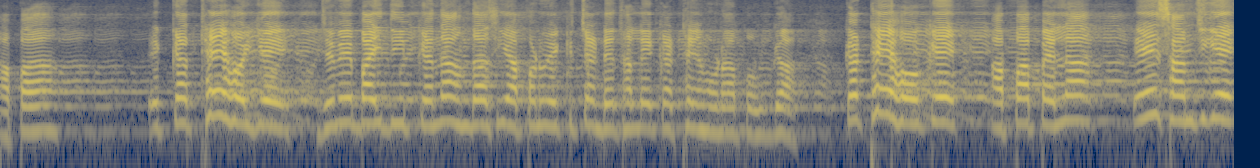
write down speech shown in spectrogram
ਆਪਾਂ ਇਕੱਠੇ ਹੋਈਏ, ਜਿਵੇਂ ਬਾਈ ਦੀਪ ਕਹਿੰਦਾ ਹੁੰਦਾ ਸੀ, ਆਪਾਂ ਨੂੰ ਇੱਕ ਝੰਡੇ ਥੱਲੇ ਇਕੱਠੇ ਹੋਣਾ ਪਊਗਾ। ਇਕੱਠੇ ਹੋ ਕੇ ਆਪਾਂ ਪਹਿਲਾਂ ਇਹ ਸਮਝੀਏ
